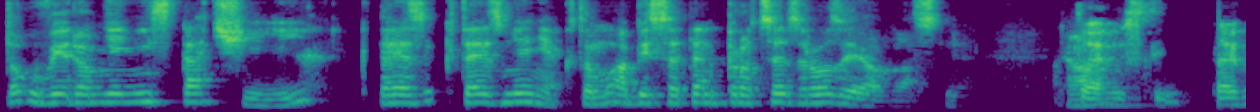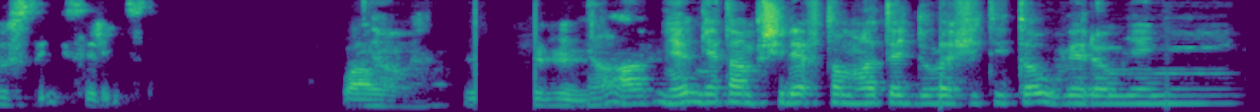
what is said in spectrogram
to uvědomění stačí k té, k té změně, k tomu, aby se ten proces rozjel vlastně. Jo? To je hustý, to je hustý si říct. Wow. No. No a mně, mně tam přijde v tomhle teď důležitý to uvědomění,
